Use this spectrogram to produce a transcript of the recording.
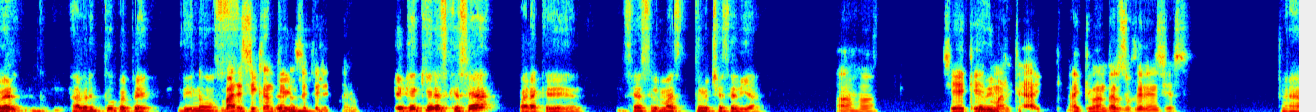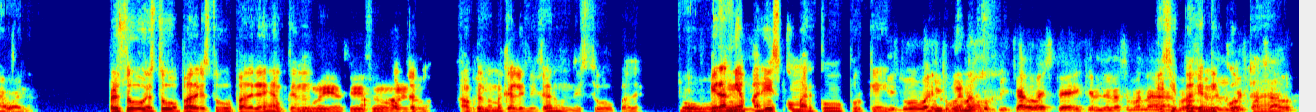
ver, a ver tú, Pepe, dinos Bares y cantinas de Querétaro. de qué quieres que sea para que seas el más truche ese día. Ajá. Sí, hay que marcar, hay, hay que mandar sugerencias. Ah, bueno. Pero estuvo, estuvo padre, estuvo padre, ¿eh? aunque, Muy bien, sí, eso aunque, bueno. no- aunque no me calificaron, estuvo padre. Mira, ni aparezco, Marco, ¿por Y qué? estuvo, Muy estuvo bueno. más complicado este, ¿eh? que el de la semana, Y sí bueno, pagué mi mes cuota. pasado.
